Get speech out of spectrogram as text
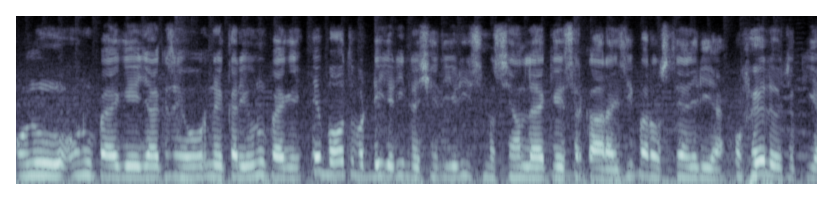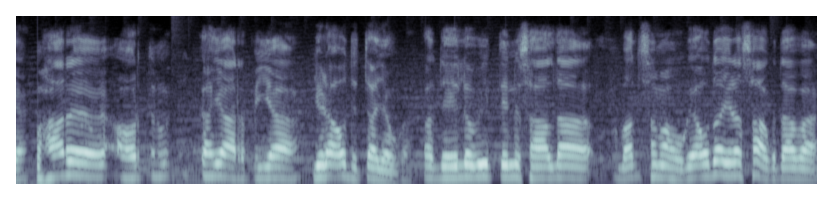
ਉਹਨੂੰ ਉਹਨੂੰ ਪੈ ਗਈ ਜਾਂ ਕਿਸੇ ਹੋਰ ਨੇ ਕਰੀ, ਉਹਨੂੰ ਪੈ ਗਈ। ਇਹ ਬਹੁਤ ਵੱਡੀ ਜਿਹੜੀ ਨਸ਼ੇ ਦੀ ਜਿਹੜੀ ਸਮੱਸਿਆ ਨੂੰ ਲੈ ਕੇ ਸਰਕਾਰ ਆਈ ਸੀ, ਪਰ ਉਸ ਤੇ ਜਿਹੜੀ ਆ ਉਹ ਫੇਲ ਹੋ ਚੁੱਕੀ ਆ। ਹਰ ਔਰਤ ਨੂੰ 1000 ਰੁਪਇਆ ਜਿਹੜਾ ਉਹ ਦਿੱਤਾ ਜਾਊਗਾ। ਪਰ ਦੇਖ ਲਓ ਵੀ 3 ਸਾਲ ਦਾ ਵੱਧ ਸਮਾਂ ਹੋ ਗਿਆ, ਉਹਦਾ ਜਿਹੜਾ ਹਿਸਾਬ ਕਿਤਾਬ ਆ,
